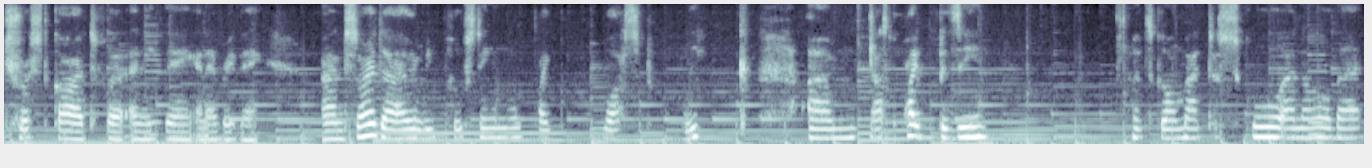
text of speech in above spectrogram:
trust God for anything and everything. And sorry that I haven't been posting in the, like last week. Um, I was quite busy it's going back to school and all that.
